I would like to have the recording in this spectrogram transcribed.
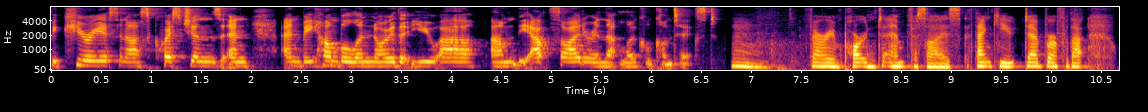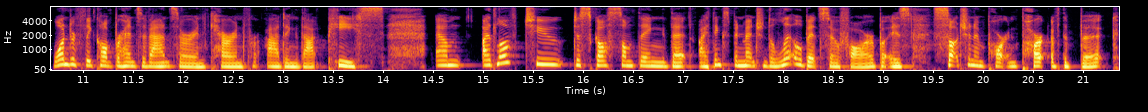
be curious and ask questions and and be humble and know that you are um, the outsider in that local context. Mm very important to emphasize. Thank you, Deborah, for that wonderfully comprehensive answer, and Keren for adding that piece. Um, I'd love to discuss something that I think has been mentioned a little bit so far, but is such an important part of the book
